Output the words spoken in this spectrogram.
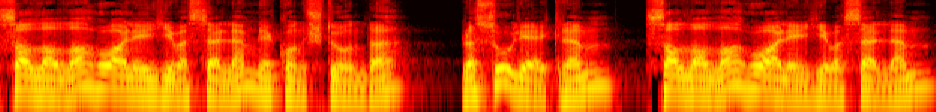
sallallahu aleyhi ve sellemle konuştuğunda Resul-i Ekrem sallallahu aleyhi ve sellem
